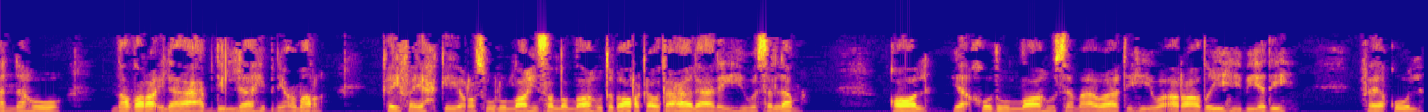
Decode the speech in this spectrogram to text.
أنه نظر إلى عبد الله بن عمر كيف يحكي رسول الله صلى الله تبارك وتعالى عليه وسلم. قال يأخذ الله سماواته وأراضيه بيده فيقول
